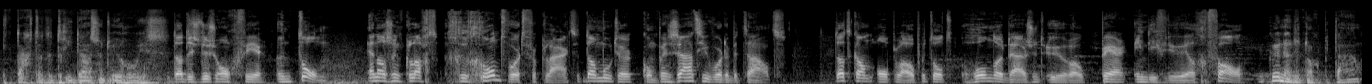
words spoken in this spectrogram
ik dacht dat het 3000 euro is. Dat is dus ongeveer een ton. En als een klacht gegrond wordt verklaard, dan moet er compensatie worden betaald. Dat kan oplopen tot 100.000 euro per individueel geval. We kunnen het nog betalen.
